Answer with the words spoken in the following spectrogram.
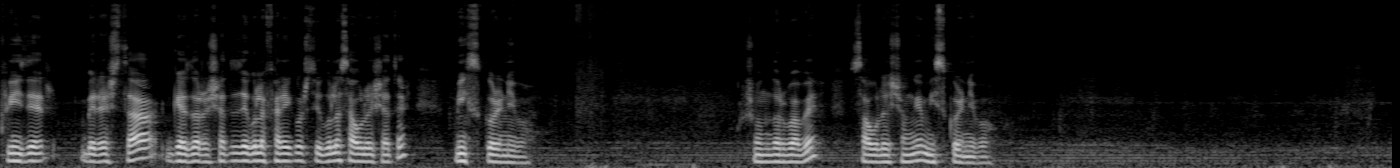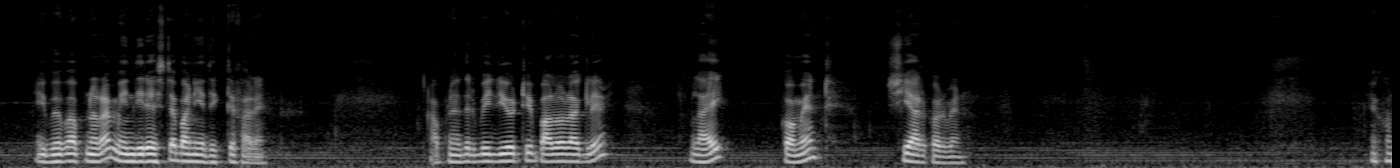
ফ্রিজের বেরেস্তা গেজরের সাথে যেগুলো ফ্রাই করছি, এগুলো চাউলের সাথে মিক্স করে নেব। সুন্দরভাবে চাউলের সঙ্গে মিক্স করে নেব। এইভাবে আপনারা মেহেন্দি রাইসটা বানিয়ে দেখতে পারেন। আপনাদের ভিডিওটি ভালো লাগলে লাইক, কমেন্ট, শেয়ার করবেন। এখন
